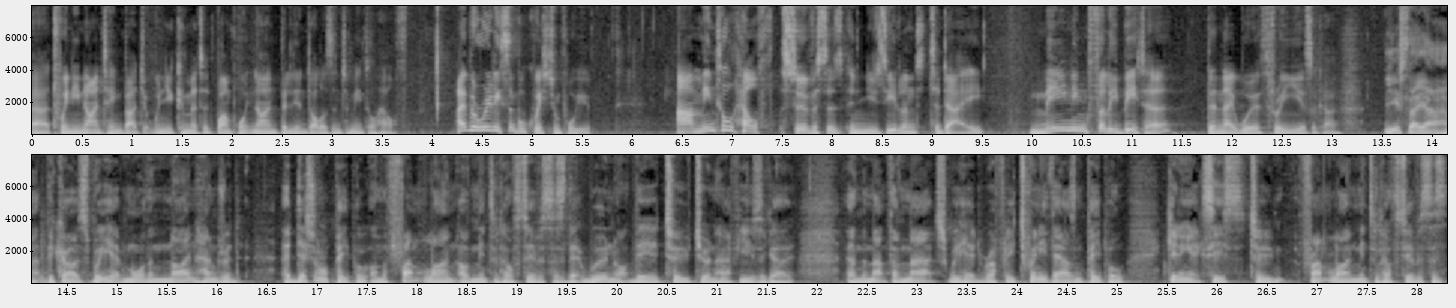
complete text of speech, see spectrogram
uh, 2019 budget when you committed $1.9 billion into mental health. I have a really simple question for you. Are mental health services in New Zealand today meaningfully better than they were three years ago? Yes, they are, because we have more than 900 additional people on the front line of mental health services that were not there two, two and a half years ago. In the month of March, we had roughly 20,000 people getting access to frontline mental health services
